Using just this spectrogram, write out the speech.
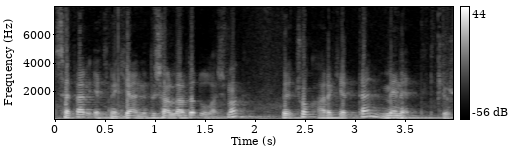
sefer etmek yani dışarılarda dolaşmak ve çok hareketten men ettik diyor.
